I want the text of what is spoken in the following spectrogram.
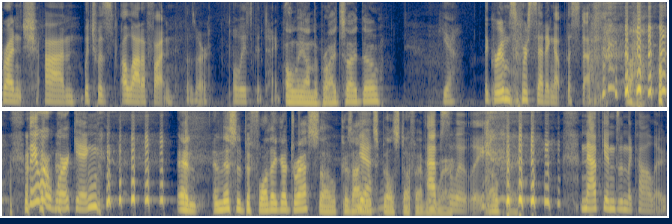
brunch, um, which was a lot of fun. Those are always good times. Only on the bride side, though. Yeah. The grooms were setting up the stuff. they were working. And and this is before they got dressed, so because I Yeah. would spill stuff everywhere. Absolutely. Okay. Napkins in the collar.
